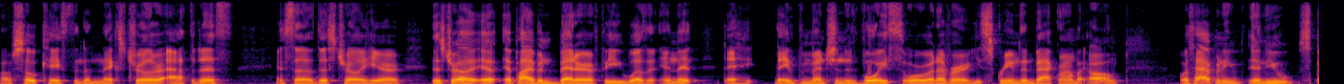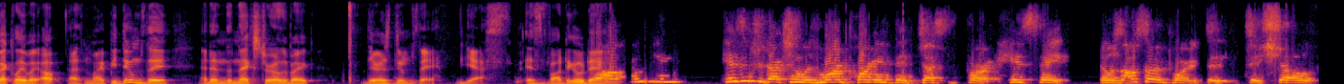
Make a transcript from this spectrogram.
uh, showcased in the next trailer after this instead of this trailer here. This trailer it, it probably been better if he wasn't in it. They they've mentioned his voice or whatever. He screamed in the background like oh. What's happening, and you speculate like, oh, that might be Doomsday, and then the next trailer, like, there's Doomsday. Yes, it's about to go down. Well, I mean, his introduction was more important than just for his sake. It was also important to to show,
